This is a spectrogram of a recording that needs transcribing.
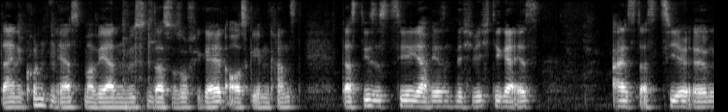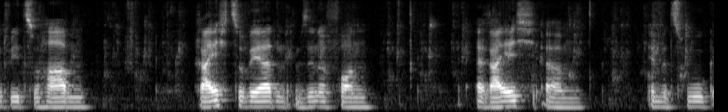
deine Kunden erstmal werden müssen, dass du so viel Geld ausgeben kannst, dass dieses Ziel ja wesentlich wichtiger ist, als das Ziel irgendwie zu haben, reich zu werden im Sinne von reich ähm, in Bezug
